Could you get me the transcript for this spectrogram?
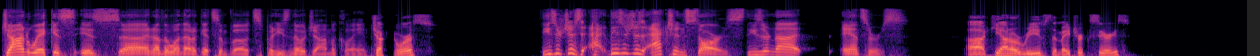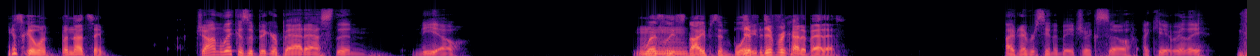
John Wick is is uh, another one that'll get some votes, but he's no John McClane. Chuck Norris. These are just a- these are just action stars. These are not answers. Uh, Keanu Reeves, The Matrix series. It's a good one, but not same. John Wick is a bigger badass than Neo. Wesley Mm, Snipes in diff- Blade. different kind of badass. I've never seen The Matrix, so I can't really.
